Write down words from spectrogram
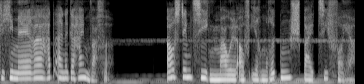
die Chimäre hat eine Geheimwaffe. Aus dem Ziegenmaul auf ihrem Rücken speit sie Feuer.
